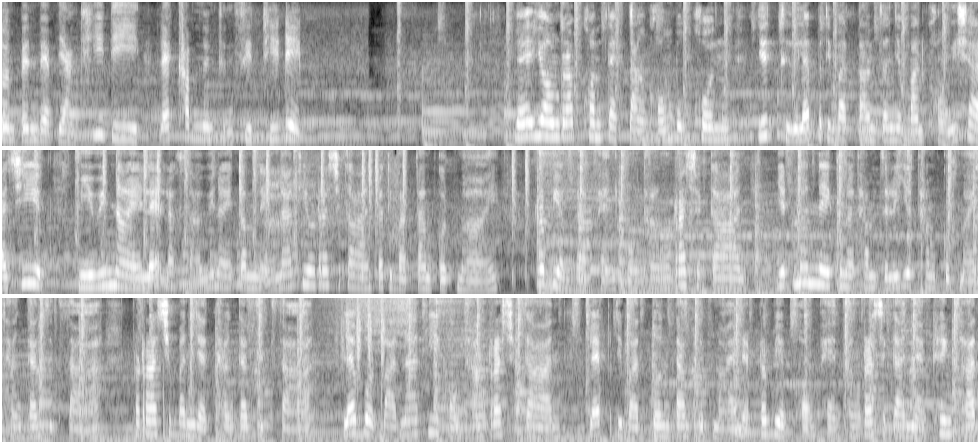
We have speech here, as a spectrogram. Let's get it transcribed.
ตนเป็นแบบอย่างที่ดี และคำนึงถึงสิทธิเด็ก และยอมรับความแตกต่างของบุคคล ยึดถือและปฏิบัติตามจรรยาบรรณของวิชาชีพ มีวินัยและรักษาวินัยตำแหน่งหน้าที่ราชการปฏิบัติตามกฎหมาย ระเบียบแบบแผนของทางราชการ ยึดมั่นในคุณธรรมจริยธรรมกฎหมายทางการศึกษา พระราชบัญญัติทางการศึกษา และบทบาทหน้าที่ของทางราชการ และปฏิบัติตนตามกฎหมาย และระเบียบของแผนทางราชการอย่างเคร่งครัด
